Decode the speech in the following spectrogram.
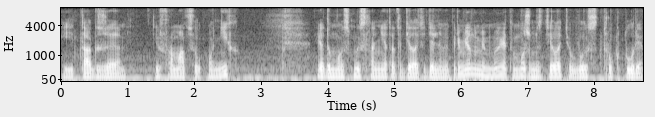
и также информацию о них. Я думаю, смысла нет это делать отдельными переменными, мы это можем сделать в структуре.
